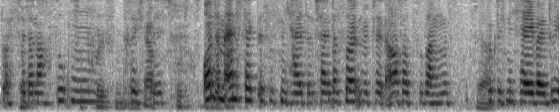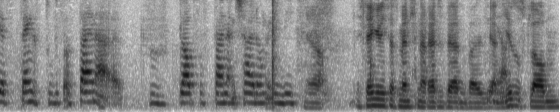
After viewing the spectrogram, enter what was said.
dass das wir danach suchen. Zu prüfen. Richtig. Ja, und im Endeffekt ist es nicht heilsentscheidend. Das sollten wir vielleicht auch noch dazu sagen. Es ist ja. wirklich nicht, hey, weil du jetzt denkst, du bist aus deiner, du glaubst, dass deine Entscheidung irgendwie. Ja. Ich denke nicht, dass Menschen errettet werden, weil sie an Jesus glauben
